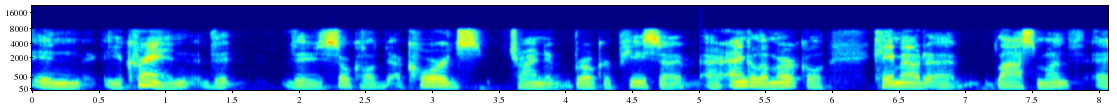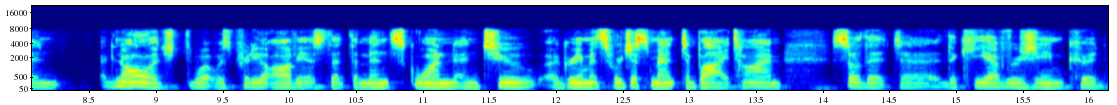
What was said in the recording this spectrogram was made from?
in Ukraine, the the so-called accords trying to broker peace, Angela Merkel came out last month and acknowledged what was pretty obvious that the Minsk one and two agreements were just meant to buy time so that uh, the Kiev regime could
